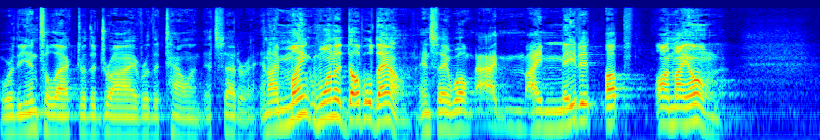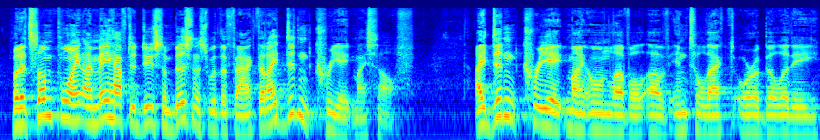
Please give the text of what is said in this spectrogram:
or the intellect or the drive or the talent, etc.? And I might want to double down and say, well, I, I made it up on my own. But at some point, I may have to do some business with the fact that I didn't create myself. I didn't create my own level of intellect or ability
